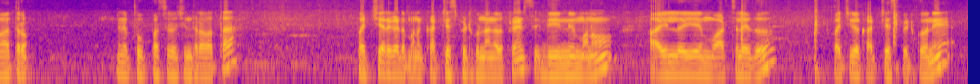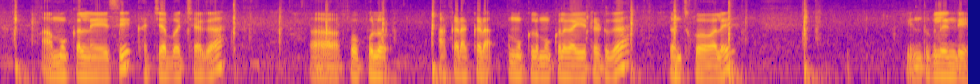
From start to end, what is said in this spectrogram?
మాత్రం మినపప్పు పచ్చడి వచ్చిన తర్వాత పచ్చిరగడ్డ మనం కట్ చేసి పెట్టుకున్నాం కదా ఫ్రెండ్స్ దీన్ని మనం ఆయిల్లో ఏం వాడ్చలేదు పచ్చిగా కట్ చేసి పెట్టుకొని ఆ ముక్కల్ని వేసి కచ్చా బచ్చాగా పప్పులో అక్కడక్కడ ముక్కలు ముక్కలుగా అయ్యేటట్టుగా దంచుకోవాలి. ఎందుకులేండి?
